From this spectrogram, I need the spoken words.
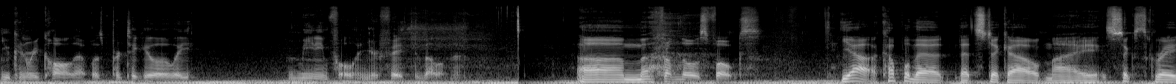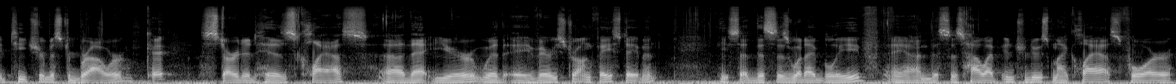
you can recall that was particularly meaningful in your faith development Um, from those folks? yeah, a couple that, that stick out. My sixth grade teacher, Mr. Brower, Okay. started his class uh, that year with a very strong faith statement. He said, This is what I believe, and this is how I've introduced my class for,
